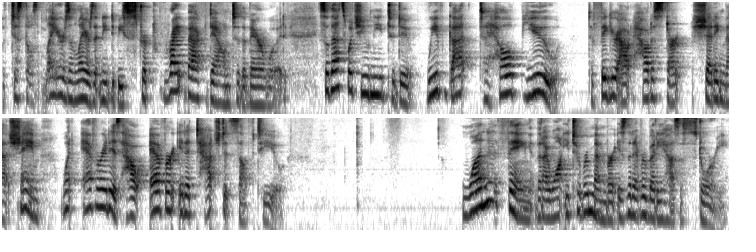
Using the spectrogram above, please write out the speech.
with just those layers and layers that need to be stripped right back down to the bare wood. So that's what you need to do. We've got to help you to figure out how to start shedding that shame, whatever it is, however it attached itself to you. One thing that I want you to remember is that everybody has a story.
